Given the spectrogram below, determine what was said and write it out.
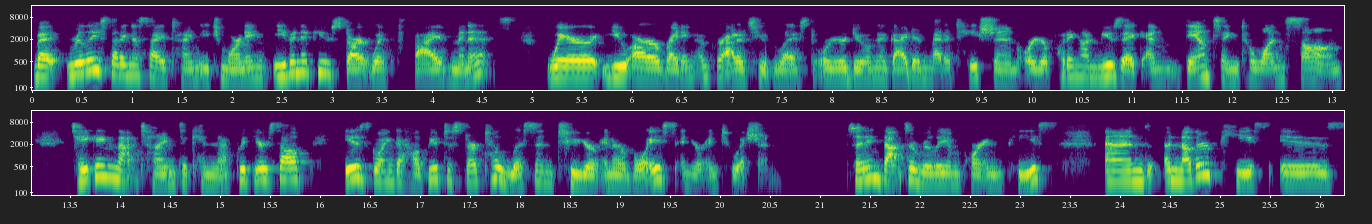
But really setting aside time each morning, even if you start with five minutes, where you are writing a gratitude list or you're doing a guided meditation or you're putting on music and dancing to one song, taking that time to connect with yourself is going to help you to start to listen to your inner voice and your intuition. So I think that's a really important piece. And another piece is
